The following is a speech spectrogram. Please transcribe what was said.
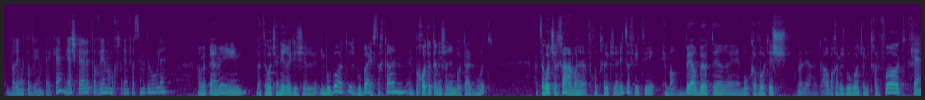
את הדברים הטובים, וכן, יש כאלה טובים ומוכשרים שעושים את זה מעולה. הרבה פעמים, בהצגות שאני ראיתי של עם בובות, יש בובה, יש שחקן, הם פחות או יותר נשארים באותה דמות. הצגות שלך, לפחות חלק שאני צפיתי, הן הרבה הרבה יותר uh, מורכבות. יש, לא יודע, ארבע, חמש בובות שמתחלפות, כן.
